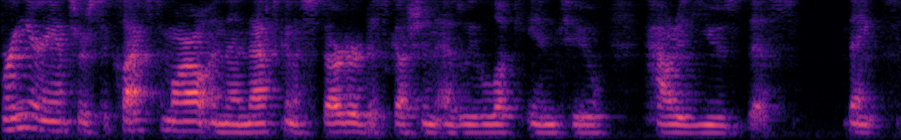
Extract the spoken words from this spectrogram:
Bring your answers to class tomorrow, and then that's going to start our discussion as we look into how to use this. Thanks.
